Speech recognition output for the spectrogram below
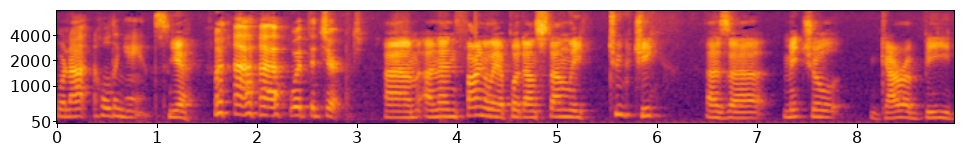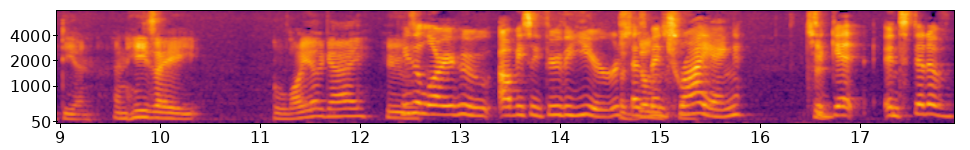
we're not holding hands yeah. with the church. Um, and then finally, I put down Stanley Tucci as uh, Mitchell Garabedian, and he's a lawyer guy who He's a lawyer who, obviously, through the years, Has has, been trying to, to get, instead of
